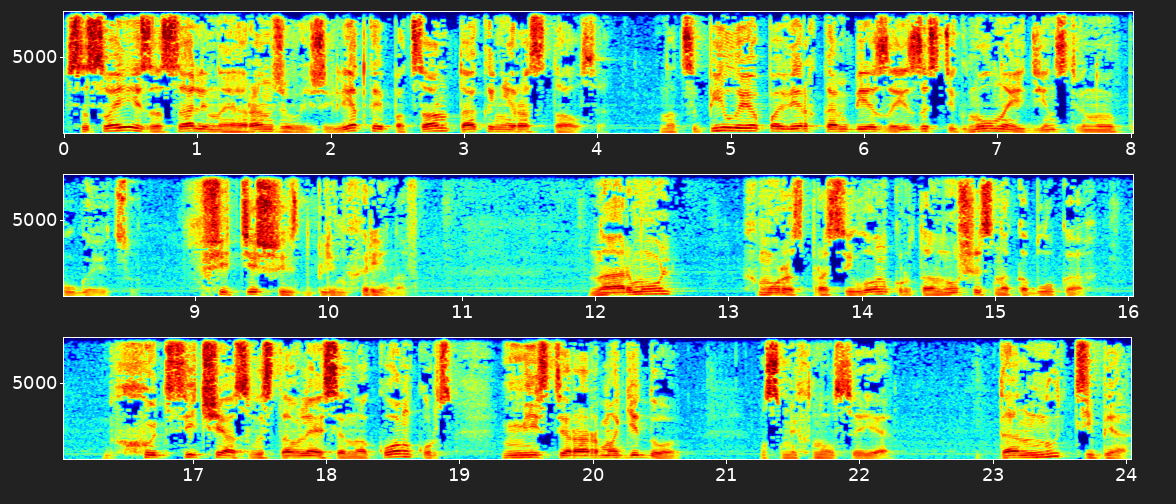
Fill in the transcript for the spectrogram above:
Со своей засаленной оранжевой жилеткой пацан так и не расстался нацепил ее поверх комбеза и застегнул на единственную пуговицу. Фетишист, блин, хренов. «Нормуль?» — хмуро спросил он, крутанувшись на каблуках. Хоть сейчас выставляйся на конкурс, мистер Армагеддон, усмехнулся я. Да ну тебя,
